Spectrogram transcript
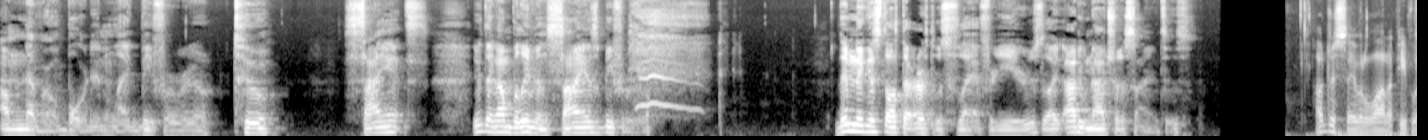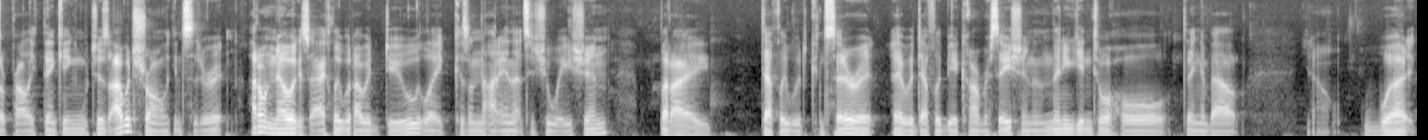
I'm never aborting. Like, be for real. Two, science. You think I'm believing science? Be for real. Them niggas thought the Earth was flat for years. Like, I do not trust scientists. I'll just say what a lot of people are probably thinking, which is I would strongly consider it. I don't know exactly what I would do, like, because I'm not in that situation, but I definitely would consider it. It would definitely be a conversation, and then you get into a whole thing about, you know, what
